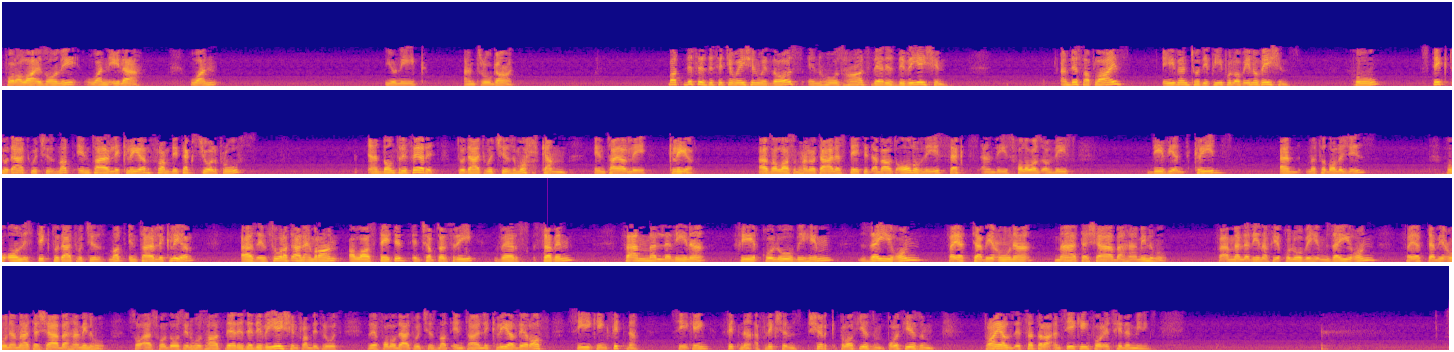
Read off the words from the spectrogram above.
For Allah is only one ilah, one unique and true God. But this is the situation with those in whose hearts there is deviation. And this applies even to the people of innovations who stick to that which is not entirely clear from the textual proofs and don't refer it to that which is muhkam, entirely clear. As Allah subhanahu wa ta'ala stated about all of these sects and these followers of these deviant creeds and methodologies, who only stick to that which is not entirely clear, as in Surah Al Imran, Allah stated in chapter 3, verse 7, فأما الذين في قلوبهم زيغ فيتبعون ما تشابه منه فأما الذين في قلوبهم زيغ فيتبعون ما تشابه منه So as for those in whose hearts there is a deviation from the truth, they follow that which is not entirely clear thereof, seeking fitna, seeking fitna, afflictions, shirk, polytheism, polytheism, trials, etc., and seeking for its hidden meanings.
